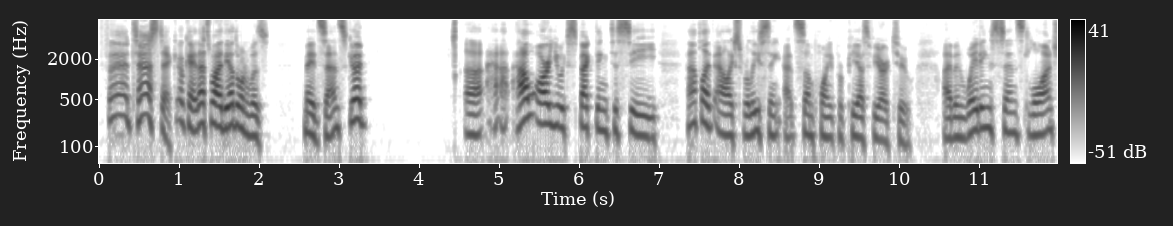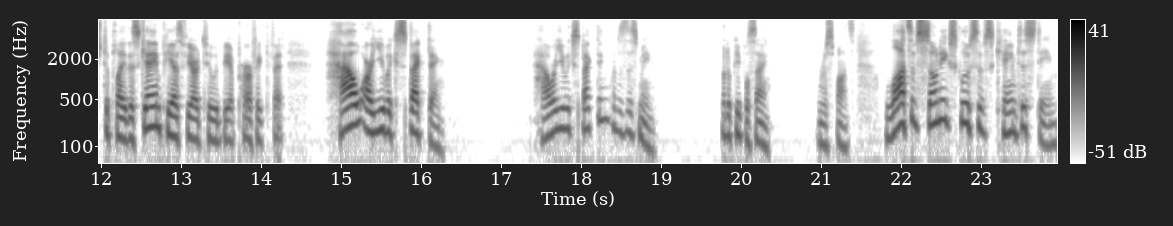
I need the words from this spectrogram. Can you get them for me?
Fantastic. Okay, that's why the other one was made sense. Good. Uh, how are you expecting to see Half-Life Alyx releasing at some point for PSVR 2? I've been waiting since launch to play this game. PSVR 2 would be a perfect fit. How are you expecting? How are you expecting? What does this mean? What are people saying in response? Lots of Sony exclusives came to Steam,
